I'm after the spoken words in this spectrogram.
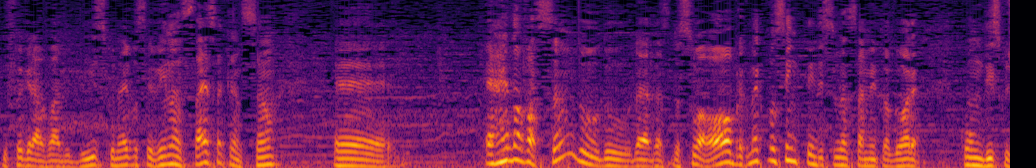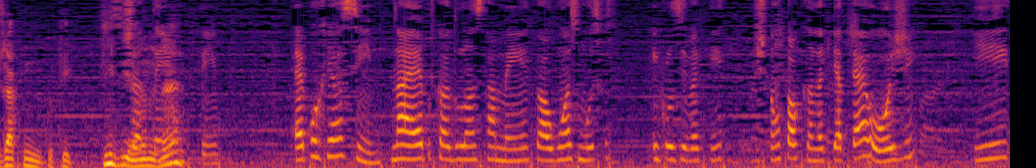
que foi gravado o disco, né? Você vem lançar essa canção. É, é a renovação do, do da, da, da, sua obra? Como é que você entende esse lançamento agora com um disco já com que, 15 já anos, tem né? Um tempo. É porque assim, na época do lançamento, algumas músicas, inclusive aqui, estão tocando aqui até hoje e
